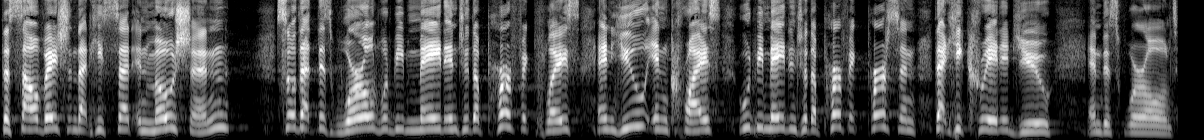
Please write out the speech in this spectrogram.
the salvation that he set in motion so that this world would be made into the perfect place and you in Christ would be made into the perfect person that he created you and this world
